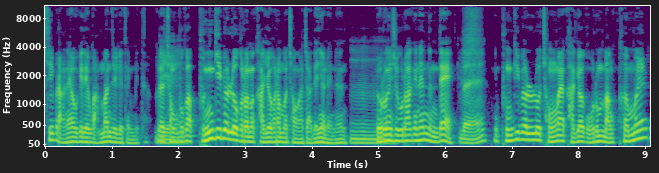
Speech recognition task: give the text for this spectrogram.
수입을 안 해오게 되고 안 만들게 됩니다. 그래서 예. 정부가 분기별로 그러면 가격을 한번 정하자 내년에는 음, 이런 식으로 하긴 했는데 네. 분기별로 정말 가격 오른 만큼을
